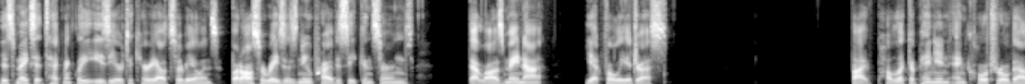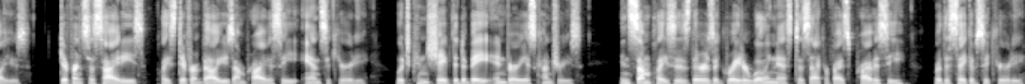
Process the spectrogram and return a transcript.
This makes it technically easier to carry out surveillance, but also raises new privacy concerns that laws may not yet fully address. 5. Public opinion and cultural values. Different societies place different values on privacy and security, which can shape the debate in various countries. In some places, there is a greater willingness to sacrifice privacy for the sake of security,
